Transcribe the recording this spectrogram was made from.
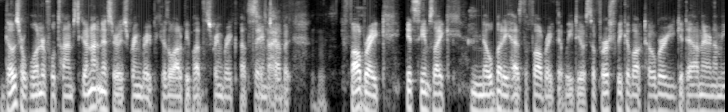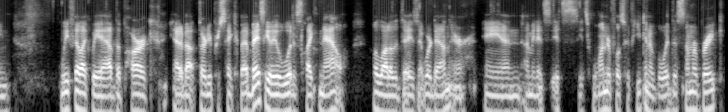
those are wonderful times to go. Not necessarily spring break because a lot of people have the spring break about the Same same, time. time. but Mhm. fall break, it seems like nobody has the fall break that we do. It's the first week of October. You get down there, and I mean, we feel like we have the park at about 30% capacity. Basically, what it's like now, a lot of the days that we're down there. And I mean, it's it's it's wonderful. So if you can avoid the summer break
